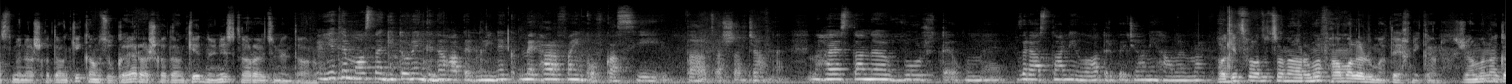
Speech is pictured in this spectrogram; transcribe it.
անցնում են աշխատանքի կամ զուգահեռ աշխատանքի հետ նույնիսկ ծառայություն են տանում։ Եթե մասնագիտորեն գնահատել լինեք մեր հարավային Կովկասի տարածաշրջանը, Հայաստանը որտեղում է Վրաստանի ու Ադրբեջանի համեմատ։ Հագեցվածության առումով համալրում է տեխնիկան։ Ժամանակ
